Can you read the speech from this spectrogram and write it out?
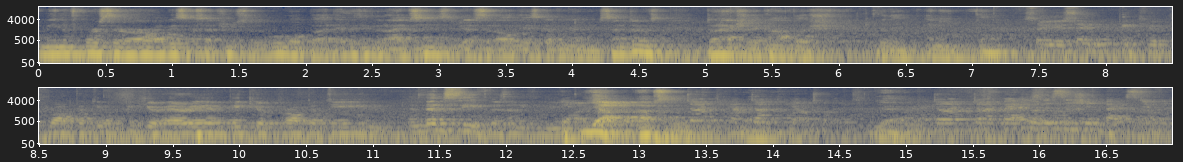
I mean, of course, there are always exceptions to the rule, but everything that I've seen suggests that all these government incentives don't actually accomplish really anything. So you say pick your property or pick your area, pick your property, and then see if there's anything you like. Yeah, absolutely. Don't count, don't count on it. Yeah. Don't, don't make your decision based on it.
